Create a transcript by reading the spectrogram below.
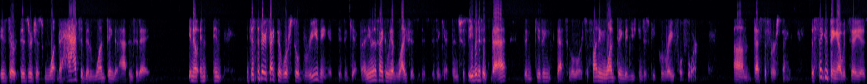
Is there is there just one? There had to have been one thing that happened today. You know, and and just the very fact that we're still breathing is, is a gift. And even the fact that we have life is, is, is a gift. And just even if it's that, then giving that to the Lord. So finding one thing that you can just be grateful for. Um, that's the first thing. The second thing I would say is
